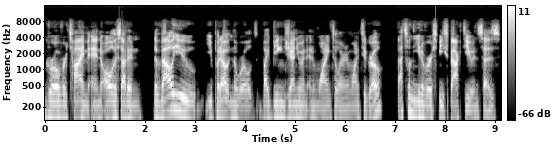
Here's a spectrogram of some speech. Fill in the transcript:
grow over time. And all of a sudden, the value you put out in the world by being genuine and wanting to learn and wanting to grow, that's when the universe speaks back to you and says,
